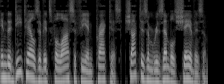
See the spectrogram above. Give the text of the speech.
In the details of its philosophy and practice, Shaktism resembles Shaivism.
